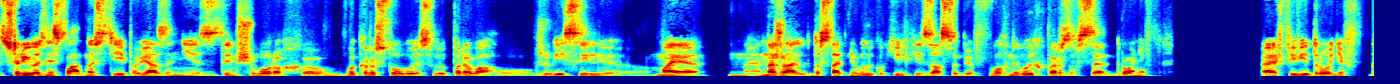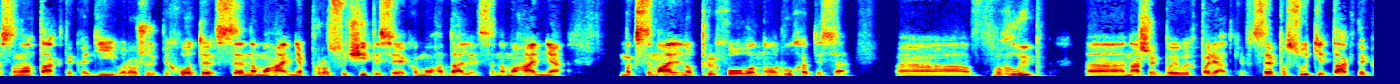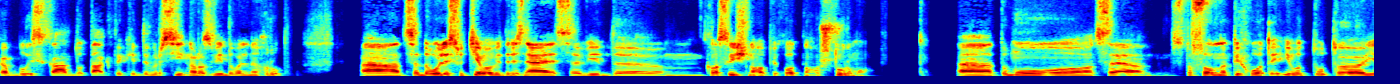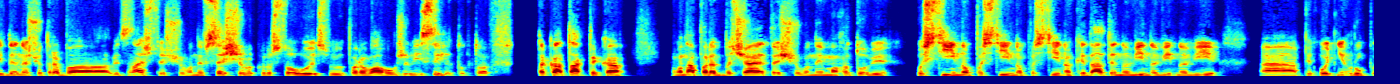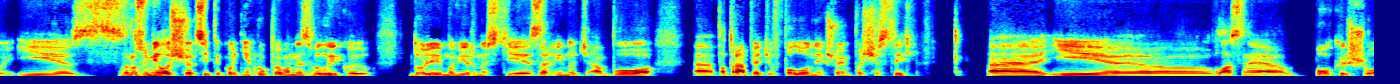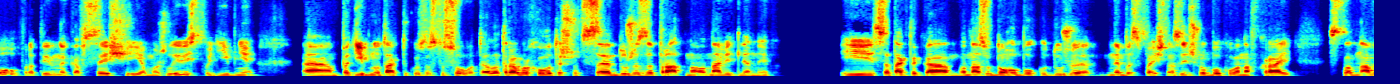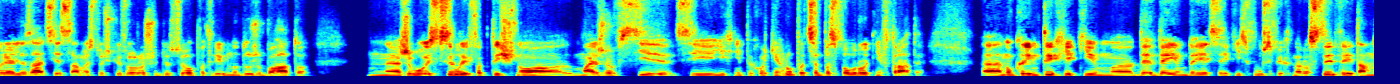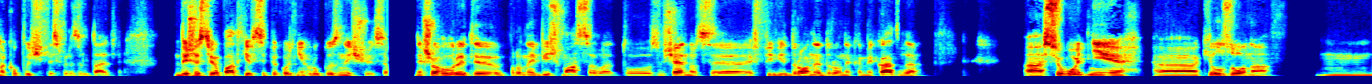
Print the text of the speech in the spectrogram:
серйозні складності пов'язані з тим, що ворог е, використовує свою перевагу в живій силі, е, має на жаль достатньо велику кількість засобів вогневих, перш за все, дронів. fpv дронів, основна тактика дій ворожої піхоти це намагання просучитися якомога далі. Це намагання максимально приховано рухатися е, вглиб е, наших бойових порядків. Це по суті тактика близька до тактики диверсійно-розвідувальних груп. Е, Це доволі суттєво відрізняється від е, класичного піхотного штурму. Е, Тому це стосовно піхоти, і от тут е, єдине, що треба відзначити, що вони все ще використовують свою перевагу в живій силі. Тобто, така тактика вона передбачає те, що вони готові постійно, постійно, постійно кидати нові, нові, нові е, піхотні групи. І зрозуміло, що ці піхотні групи вони з великою долею ймовірності загинуть або потраплять у полон, якщо їм пощастить. І е, власне, поки що у противника все ще є можливість подібні подібну тактику застосовувати, але треба враховувати, що це дуже затратно навіть для них. І ця тактика, вона з одного боку дуже небезпечна, з іншого боку, вона вкрай складна в реалізації, саме з точки зору, що для цього потрібно дуже багато живої сили, і фактично майже всі ці їхні піхотні групи це безповоротні втрати. Е, Ну крім тих, яким е, де, де їм вдається якийсь успіх наростити і там накопичитись в результаті. В більшості випадків ці піхотні групи знищуються. Якщо говорити про найбільш масове, то звичайно це fpv дрони, дрони камікадзе. А сьогодні е, кілзона,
